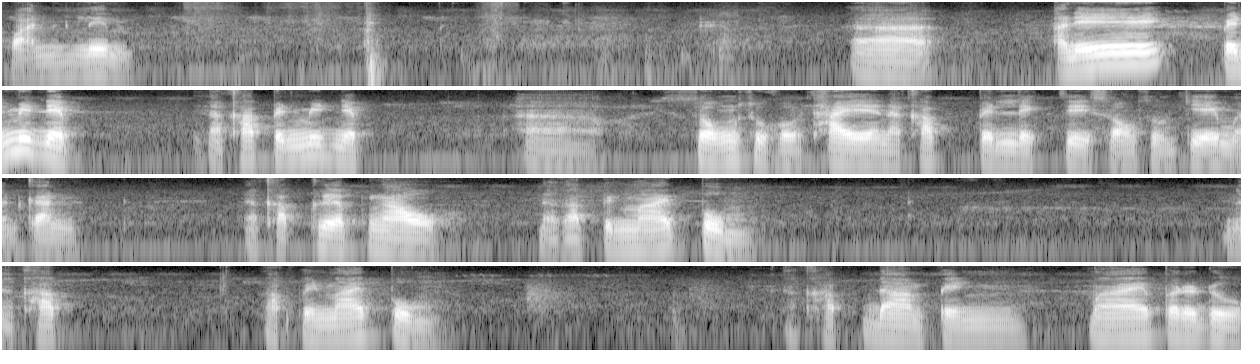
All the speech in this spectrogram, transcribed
ขวานหนึ่งเล่ม อันนี้เป็นมีดเน็บนะครับเป็นมีดเน็บทรงสุโขทัยนะครับเป็นเหล็ก 420J เหมือนกันนะครับเคลือบเงานะครับเป็นไม้ปุ่มนะครับปักเป็นไม้ปุ่มนะครับด้ามเป็นไม้ประดู่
